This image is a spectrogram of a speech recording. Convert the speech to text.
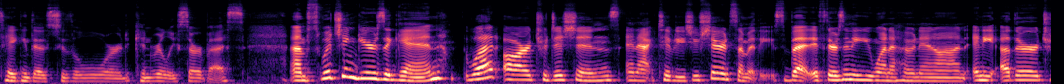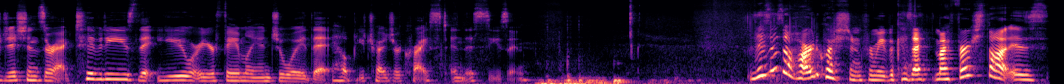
taking those to the Lord can really serve us. Um, switching gears again, what are traditions and activities? You shared some of these, but if there's any you want to hone in on, any other traditions or activities that you or your family enjoy that help you treasure Christ in this season? This is a hard question for me because I, my first thought is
